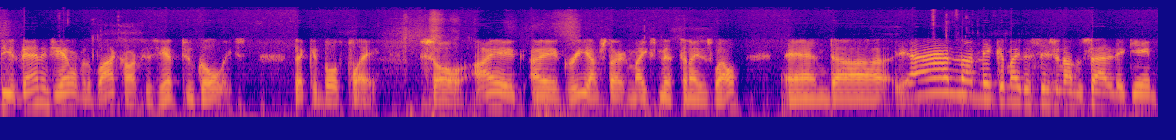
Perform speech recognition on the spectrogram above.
the advantage you have over the Blackhawks is you have two goalies that can both play. So I I agree. I'm starting Mike Smith tonight as well. And uh, I'm not making my decision on the Saturday game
